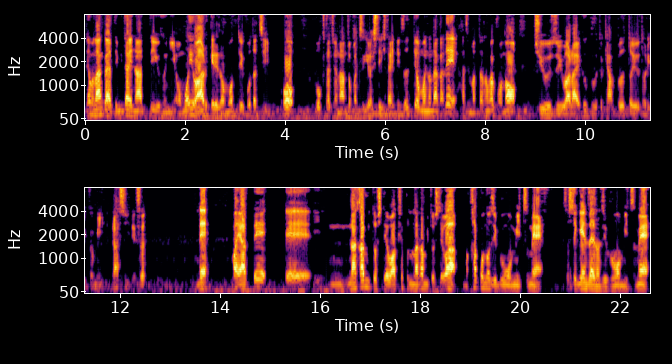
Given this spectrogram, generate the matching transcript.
でもなんかやってみたいなっていうふうに思いはあるけれどもっていう子たちを、僕たちはなんとか次はしていきたいんですって思いの中で始まったのがこの Choose Your Life Boot Camp という取り組みらしいです。で、まあやって、えー、中身として、ワークショップの中身としては、まあ過去の自分を見つめ、そして現在の自分を見つめ、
